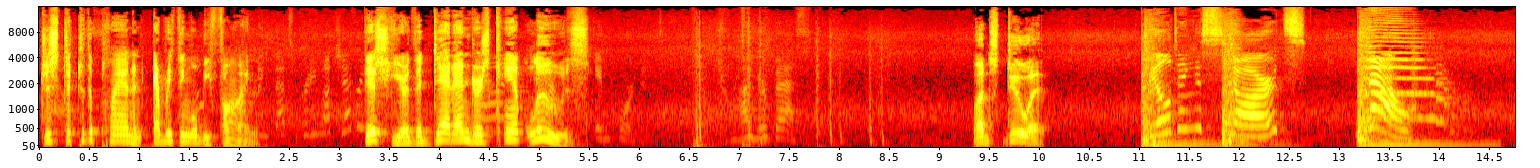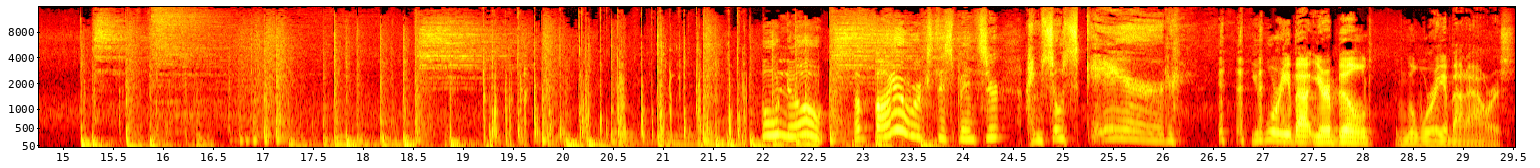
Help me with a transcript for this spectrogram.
Just stick to the plan and everything will be fine. This year, the dead enders can't lose. Let's do it. Building starts now. Oh no, a fireworks dispenser. I'm so scared. you worry about your build, and we'll worry about ours.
